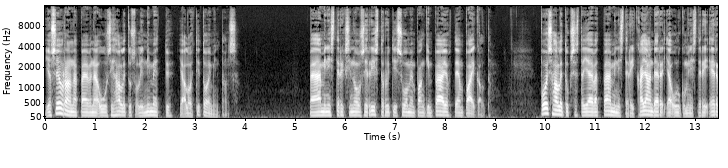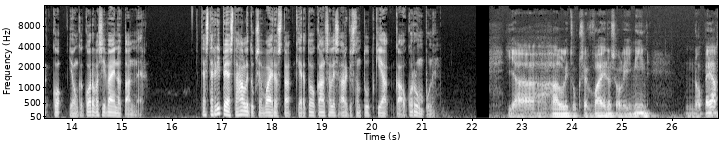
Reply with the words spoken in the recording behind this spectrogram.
Jo seuraavana päivänä uusi hallitus oli nimetty ja aloitti toimintansa. Pääministeriksi nousi Risto Ryti Suomen Pankin pääjohtajan paikalta. Pois hallituksesta jäivät pääministeri Kajander ja ulkoministeri Erkko, jonka korvasi Väinö Tanner. Tästä ripeästä hallituksen vaihdosta kertoo kansallisarkiston tutkija Kauko Rumpunen. Ja hallituksen vaihdos oli niin nopea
